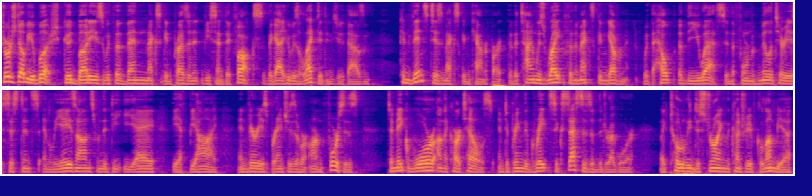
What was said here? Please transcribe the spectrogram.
George W. Bush, good buddies with the then Mexican president Vicente Fox, the guy who was elected in 2000, convinced his Mexican counterpart that the time was right for the Mexican government, with the help of the US in the form of military assistance and liaisons from the DEA, the FBI, and various branches of our armed forces, to make war on the cartels and to bring the great successes of the drug war, like totally destroying the country of Colombia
